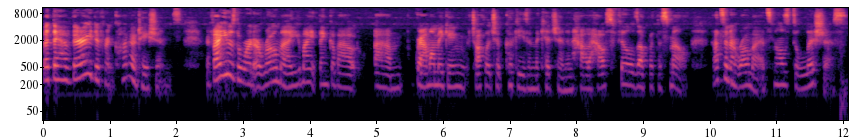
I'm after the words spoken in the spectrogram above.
But they have very different connotations. If I use the word aroma, you might think about um, grandma making chocolate chip cookies in the kitchen and how the house fills up with the smell. That's an aroma. It smells delicious.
